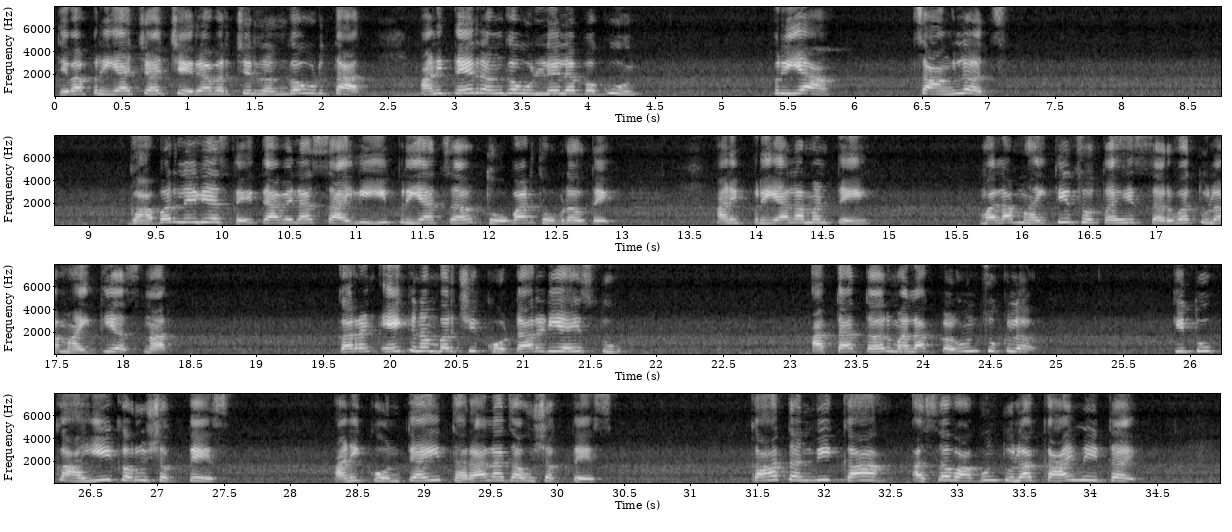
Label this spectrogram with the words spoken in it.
तेव्हा प्रियाच्या चेहऱ्यावरचे रंग उडतात आणि ते रंग उडलेलं बघून प्रिया चांगलंच घाबरलेली असते त्यावेळेला सायली प्रियाचं थोबार थोबडवते. आणि प्रियाला म्हणते मला माहितीच होतं हे सर्व तुला माहिती असणार. कारण एक नंबरची खोटारडी आहेस तू. आता तर मला कळून चुकलं की तू काहीही करू शकतेस आणि कोणत्याही थराला जाऊ शकतेस. का तन्वी का? असं वागून तुला काय मिळतंय?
